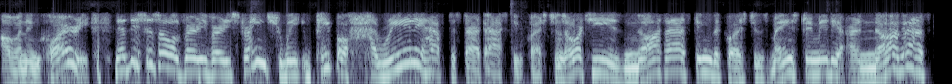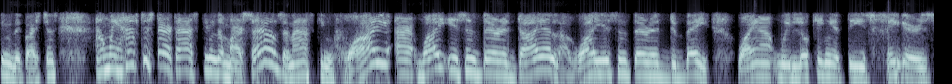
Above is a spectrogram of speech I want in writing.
of an inquiry. Now, this is all very, very strange. We, people ha- really have to start asking questions. RTE is not asking the questions. Mainstream media are not asking the questions. And we have to start asking them ourselves and asking why are, why isn't there a dialogue? Why isn't there a debate? Why aren't we looking at these figures?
